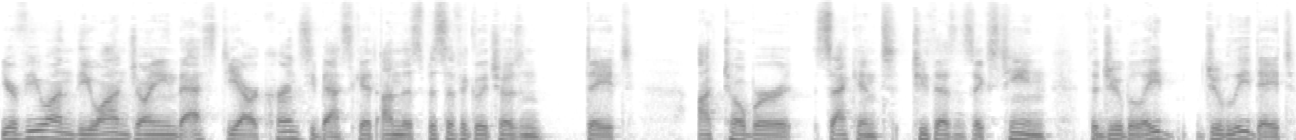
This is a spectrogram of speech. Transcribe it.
your view on the yuan joining the SDR currency basket on the specifically chosen date, October 2nd, 2016, the Jubilee, Jubilee date,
